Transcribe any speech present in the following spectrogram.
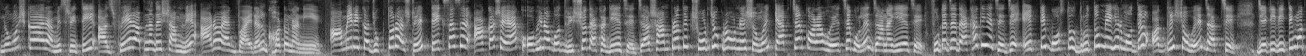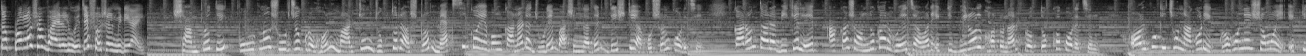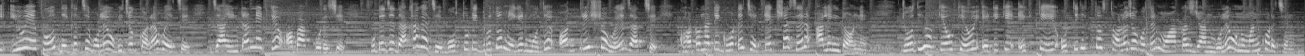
নমস্কার, আমি স্মৃতি। আজ ফের আপনাদের সামনে আরও এক ভাইরাল ঘটনা নিয়ে। আমেরিকা যুক্তরাষ্ট্রে টেক্সাসের আকাশে এক অভিনব দৃশ্য দেখা গিয়েছে, যা সাম্প্রতিক সূর্যগ্রহণের সময় ক্যাপচার করা হয়েছে বলে জানা গিয়েছে। ফুটেজে দেখা গিয়েছে যে একটি বস্তু দ্রুত মেঘের মধ্যে অদৃশ্য হয়ে যাচ্ছে, যেটি রীতিমতো ক্রমশ ভাইরাল হয়েছে সোশ্যাল মিডিয়ায়। সাম্প্রতিক পূর্ণ সূর্যগ্রহণ মার্কিন যুক্তরাষ্ট্র, মেক্সিকো এবং কানাডা জুড়ে বাসিন্দাদের দৃষ্টি আকর্ষণ করেছে। কারণ তারা বিকেলে আকাশ অন্ধকার হয়ে যাওয়ার একটি বিরল ঘটনার প্রত্যক্ষ করেছেন। অল্প কিছু নাগরিক গ্রহণের সময় একটি ইউএফও দেখেছে বলে অভিযোগ করা হয়েছে, যা ইন্টারনেটকে অবাক করেছে। ফুটেজে দেখা গেছে, বস্তুটি দ্রুত মেঘের মধ্যে অদৃশ্য হয়ে যাচ্ছে। ঘটনাটি ঘটেছে টেক্সাসের আলিংটনে। যদিও কেউ কেউ এটিকে একটি অতিরিক্ত স্থলজগতের মহাকাশ যান বলে অনুমান করেছেন।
